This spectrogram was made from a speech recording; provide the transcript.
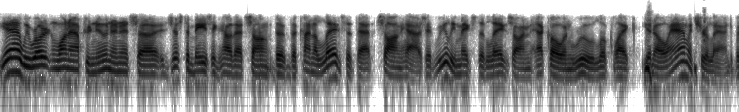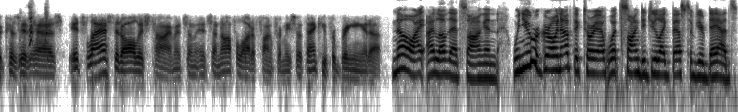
yeah, we wrote it in one afternoon, and it's uh, just amazing how that song, the the kind of legs that that song has. It really makes the legs on Echo and Rue look like you know amateur land because it has it's lasted all this time. It's an it's an awful lot of fun for me. So thank you for bringing it up. No, I, I love that song. And when you were growing up, Victoria, what song did you like best of your dad's?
